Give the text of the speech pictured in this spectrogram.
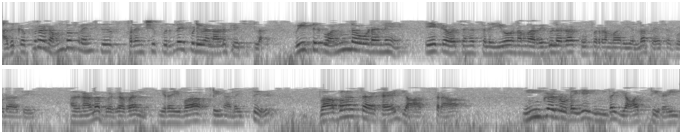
அதுக்கப்புறம் ரொம்ப ஃப்ரெண்ட்ஷிப் ஃப்ரெண்ட்ஷிப் இருந்தால் இப்படி வேணாலும் பேசிக்கலாம். வீட்டுக்கு வந்த உடனே ஏக வச்சனத்திலயோ நம்ம ரெகுலரா கூப்பிடுற மாதிரி எல்லாம் பேசக்கூடாது. அதனால பகவன் இறைவா அப்படின்னு அழைத்து பவதக யாத்ரா உங்களுடைய இந்த யாத்திரை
